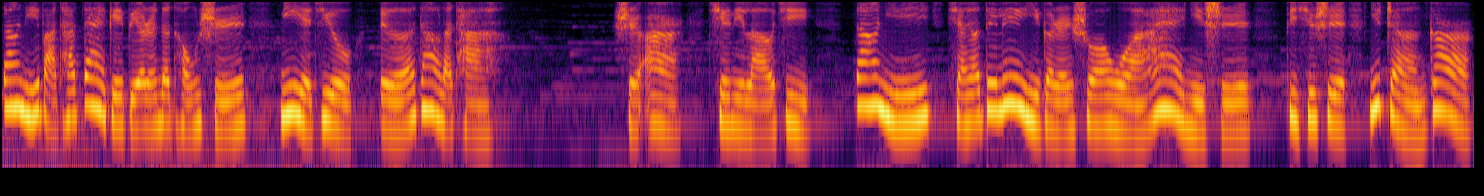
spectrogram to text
当你把它带给别人的同时，你也就得到了它。十二，请你牢记。当你想要对另一个人说“我爱你”时，必须是你整个儿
